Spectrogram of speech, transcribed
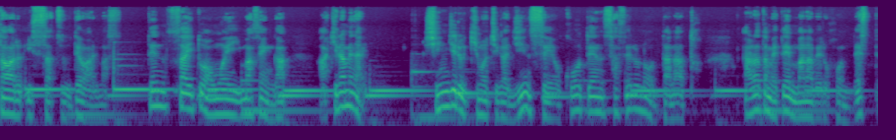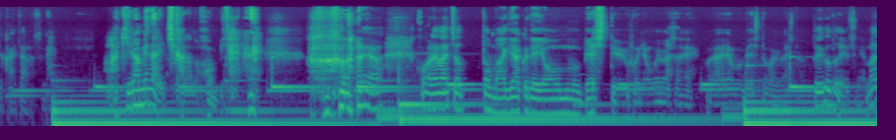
伝わる一冊ではあります。天才とは思いませんが、諦めない。信じる気持ちが人生を好転させるのだなと、改めて学べる本ですって書いてあるんですね。諦めない力の本みたいなね。これは、これはちょっと真逆で読むべしというふうに思いましたね。これは読むべしと思いました。ということでですね、まあ、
